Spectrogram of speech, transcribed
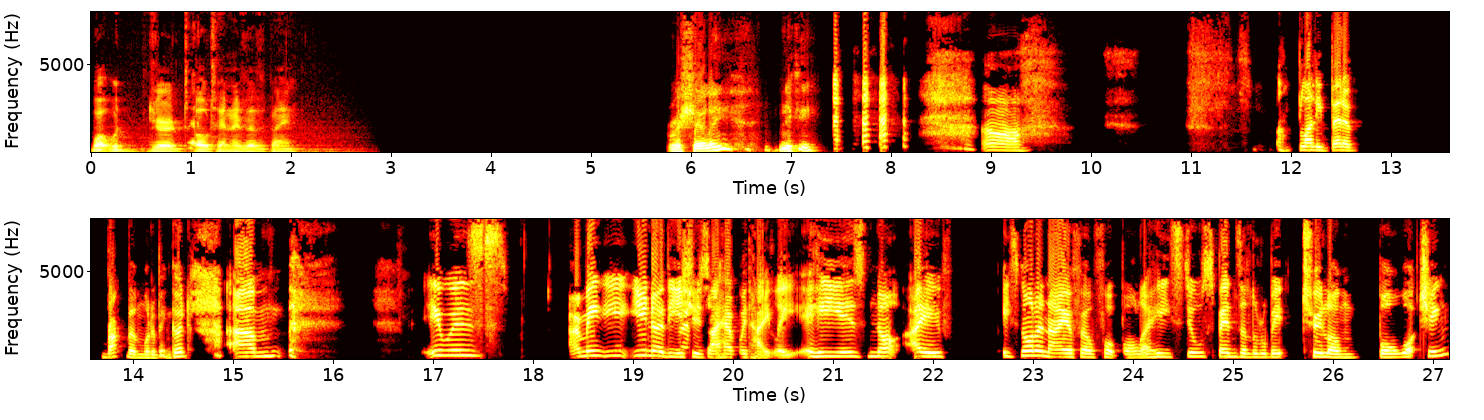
What would your alternative have been? Rachele, Nikki? oh, a bloody better Ruckman would have been good. Um, it was. I mean, you, you know the issues I have with Hately. He is not a. He's not an AFL footballer. He still spends a little bit too long ball watching,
